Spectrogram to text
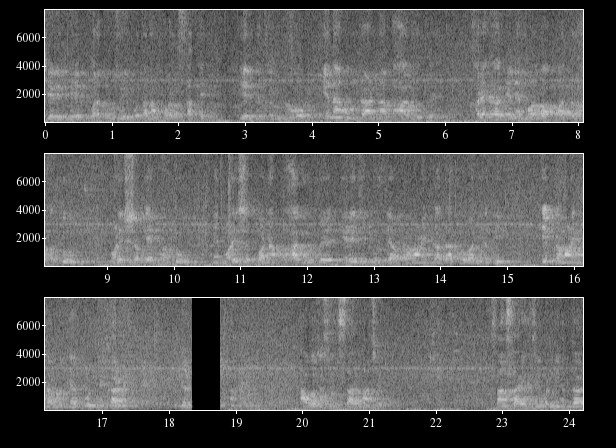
જે રીતે વર્તવું જોઈએ પોતાના વર્ગ સાથે, એ રીતે થયું ન હોય. એના ઊંડાણના ભાગરૂપે ખરેખર એને મળવા પાત્ર હતું, મળી શકે હતું અને મળી શકવાના ભાગરૂપે એને જેટલું ત્યાં પ્રામાણિકતા દાખવવાની હતી. એ પ્રામાણિકતામાં ત્યાં ભૂલને કારણે. આવો જ સંસારમાં છે. સાંસારિક જીવનની અંદર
